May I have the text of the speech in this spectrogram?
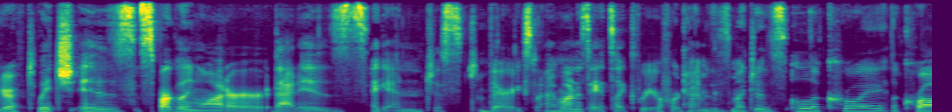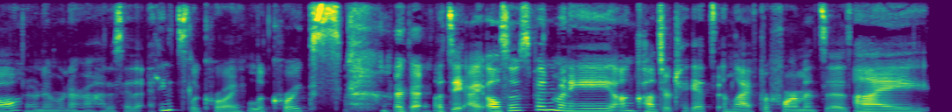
Spindrift, which is sparkling water that is again just very expensive. I want to say it's like three or four times as much as Lacroix. Lacroix. I don't ever know how to say that. I think it's Lacroix. Lacroix. okay. Let's see. I also spend money on concert tickets and live performances. I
